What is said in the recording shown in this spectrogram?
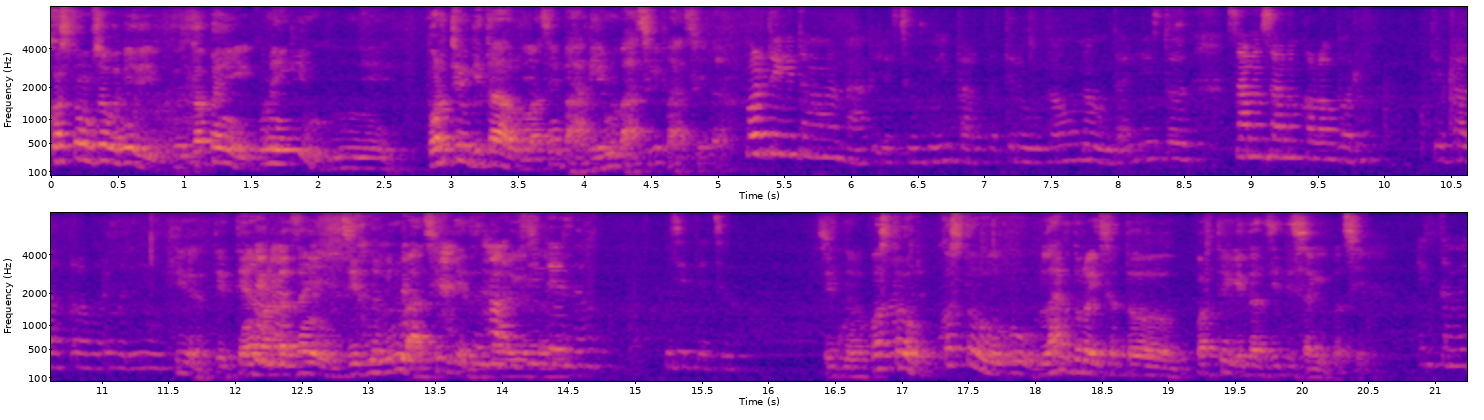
कस्तो हुन्छ भने तपाईँ कुनै कि प्रतियोगिताहरूमा चाहिँ भाग लिनु भएको छ कि भएको छैन? प्रतियोगितामा भाग लिएको छु। यहीँ पाल्पातिर गाउँमा हुँदा नि यस्तो सानो सानो क्लबहरू त्यो पाल क्लबहरू भन्ने। के त्यो त्यहाँबाट चाहिँ जित्नु पनि भएको छ जितेछु। जित्नु कस्तो कस्तो लाग्दो रहेछ त्यो प्रतियोगिता जितिसकेपछि? एकदमै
